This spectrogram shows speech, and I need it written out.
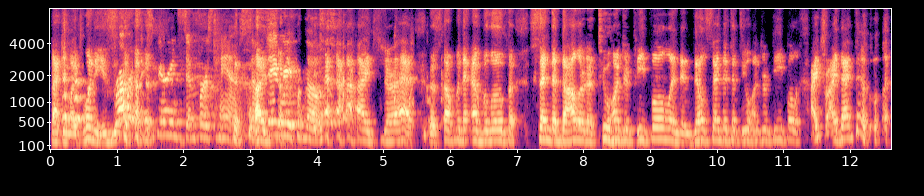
back in my twenties. Robert's experienced them firsthand, so I stay sure- away from those. I sure had the stuff with the envelope, the send a dollar to 200 people and then they'll send it to 200 people. I tried that too. Like-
